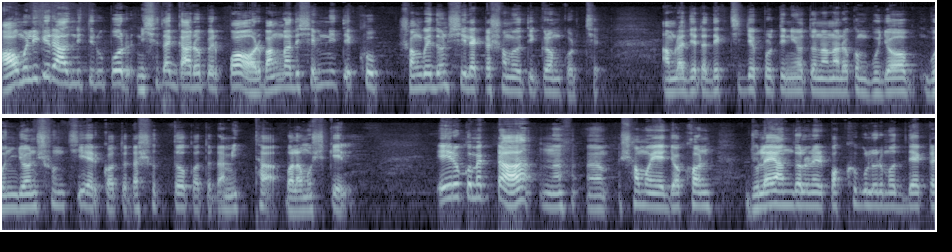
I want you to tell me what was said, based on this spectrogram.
আওয়ামী লীগের রাজনীতির উপর নিষেধাজ্ঞা আরোপের পর বাংলাদেশ এমনিতে খুব সংবেদনশীল একটা সময় অতিক্রম করছে। আমরা যেটা দেখছি যে প্রতিনিয়ত নানা রকম গুজব, গুঞ্জন শুনছি, এর কতটা সত্য, কতটা মিথ্যা বলা মুশকিল। এইরকম একটা সময়ে যখন জুলাই আন্দোলনের পক্ষগুলোর মধ্যে একটা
